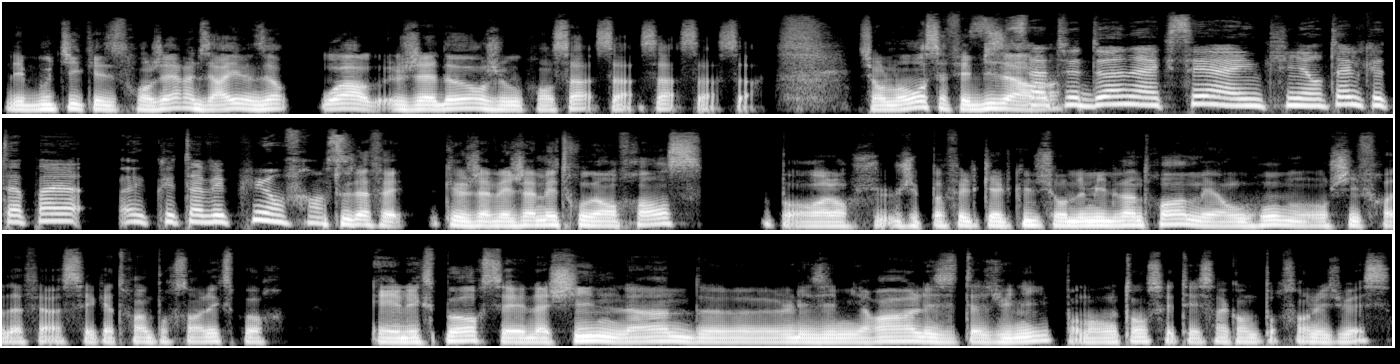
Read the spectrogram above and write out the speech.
Les boutiques étrangères, elles arrivent en disant waouh, j'adore, je vous prends ça, ça, ça, ça, ça. Sur le moment, ça fait bizarre. Ça hein. te donne accès à une clientèle que t'as pas, euh, que t'avais plus en France. Tout à fait, que j'avais jamais trouvé en France. Bon, alors j'ai pas fait le calcul sur 2023, mais en gros, mon chiffre d'affaires c'est 80% à l'export. Et l'export, c'est la Chine, l'Inde, les Émirats, les États-Unis. Pendant longtemps, c'était 50% les US.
